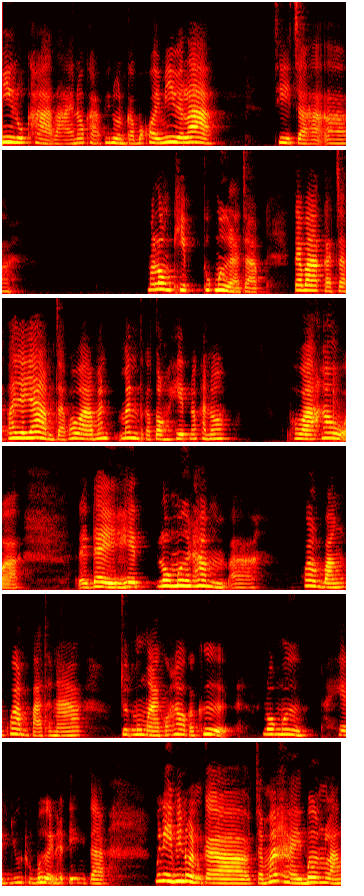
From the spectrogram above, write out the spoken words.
มีลูกค้าหลายเนาะค่ะ พี่นุ่นก็บ่ค่อยมีเวลา ที่จะอ่ามาลงคลิปทุกมืออะจ้ะแต่ว่าก็จะพยายามจ้ะเพราะว่ามันมันก็ต้องเฮ็ดเนาะค่ะเนาะเพราะว่าเฮาอะได้ได้เฮ็ดลงมือทำอ่าความหวังความปรารถนาจุดมุ่งหมายของเฮาก็คือลงมือเฮ็ดยูทูบเบอร์นั่นเองจ้ะ มื่อนี้พี่นุ่นก็จะมาให้เบิงหลัง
